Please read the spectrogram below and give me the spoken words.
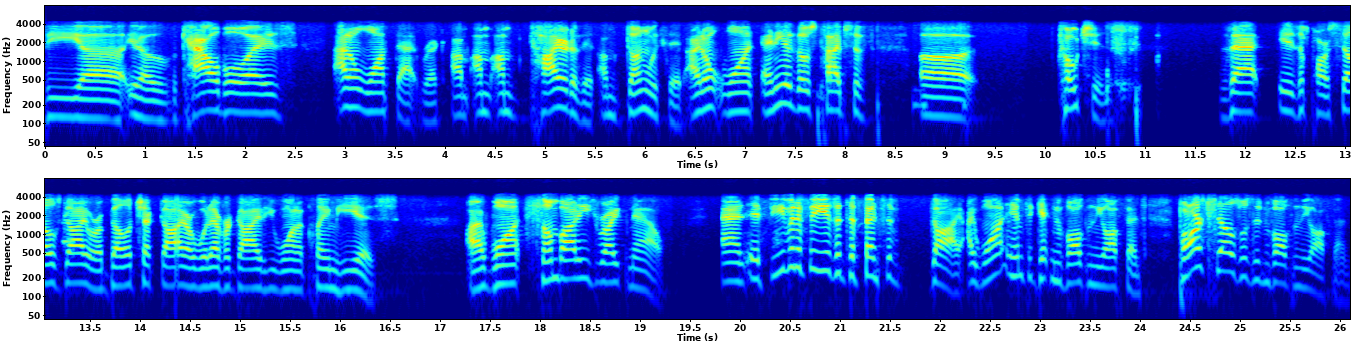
the uh, you know the Cowboys. I don't want that, Rick. I'm I'm I'm tired of it. I'm done with it. I don't want any of those types of uh, coaches that is a Parcells guy or a Belichick guy or whatever guy you want to claim he is. I want somebody right now, and if even if he is a defensive guy, I want him to get involved in the offense. Parcells was involved in the offense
